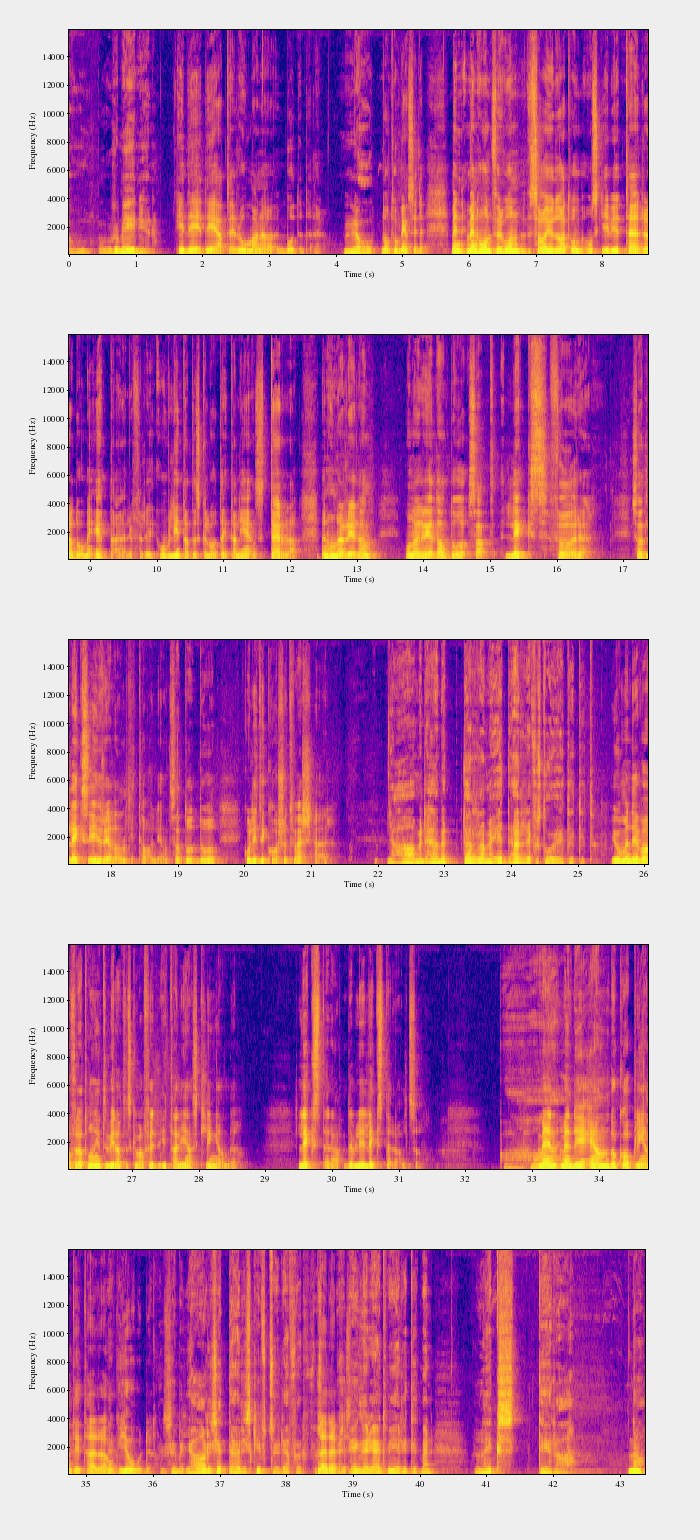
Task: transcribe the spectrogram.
Rumänien. Är det, det att romarna bodde där? Ja. De tog med sig det. Men, men hon, för hon sa ju då att hon, hon skriver ju terra då med ett R. För hon vill inte att det ska låta italienskt. Terra. Men hon har redan, hon har redan då satt lex före. Så att lex är ju redan Italien. Så att då, då går lite kors och tvärs här. Jaha, men det här med terra med ett R förstår jag inte riktigt. Jo, men det var för att hon inte vill att det ska vara för italienskt klingande. Lextera, det blir lextera alltså. Men, men det är ändå kopplingen till terra och jord. Jag har aldrig sett det här i skrift så därför Nej, är hänger jag inte med riktigt. Men Lextera. No.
